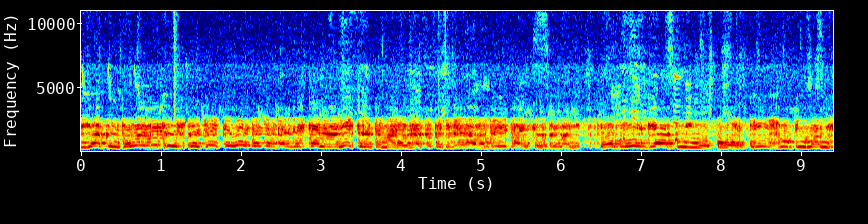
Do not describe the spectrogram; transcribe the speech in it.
Дякую. Павло Дмитрович, працюйте ви, потім передасте на Віктора Тамара Знака, потім вже разом привітаємося на прийманні. Добре, дякую. ОР-3 Жук Іван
